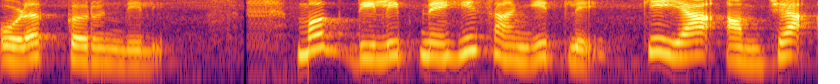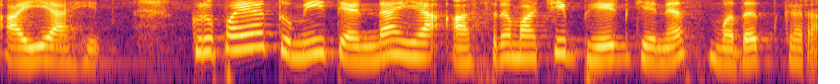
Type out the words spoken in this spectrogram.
ओळख करून दिली. मग दिलीपनेही सांगितले की या आमच्या आई आहेत. कृपया तुम्ही त्यांना या आश्रमाची भेट घेण्यास मदत करा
